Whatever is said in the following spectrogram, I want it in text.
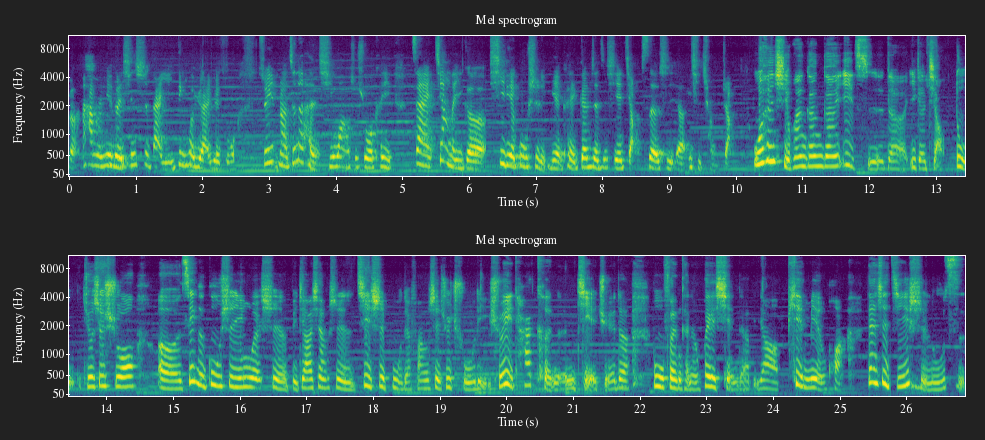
的，那他们面对新世代也一定会越来越多。所以那，真的很希望是说，可以在这样的一个系列故事里面，可以跟着这些角色是呃一起成长。我很喜欢刚刚义慈的一个角度，就是说，呃，这个故事因为是比较像是记事簿的方式去处理，所以它可能解决的部分可能会显得比较片面化。但是即使如此，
